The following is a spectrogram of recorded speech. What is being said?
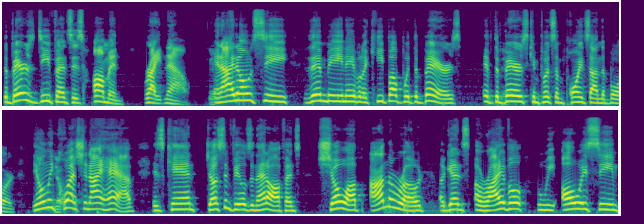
the Bears defense is humming right now. Yeah. And I don't see them being able to keep up with the Bears if the yeah. Bears can put some points on the board. The only yep. question I have is can Justin Fields and that offense show up on the road against a rival who we always seem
